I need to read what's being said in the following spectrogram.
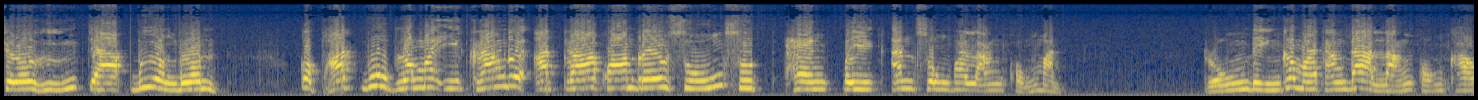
ชรระหึงจากเบื้องบน ก็พัดวูบลงมาอีกครั้งด้วยอัตราความเร็วสูงสุด แห่งปีกอันทรงพลังของมันรงดิ่งเข้ามาทางด้านหลังของเขา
